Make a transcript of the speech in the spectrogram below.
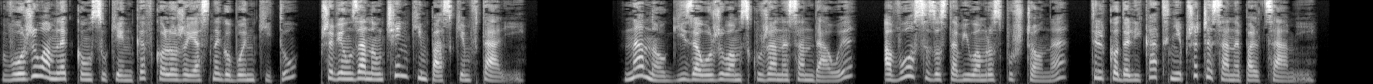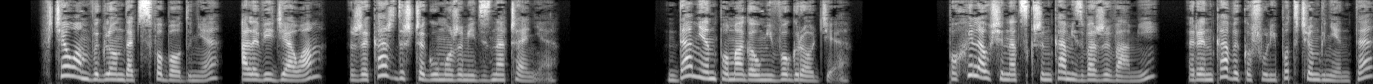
Włożyłam lekką sukienkę w kolorze jasnego błękitu, przewiązaną cienkim paskiem w talii. Na nogi założyłam skórzane sandały, a włosy zostawiłam rozpuszczone, tylko delikatnie przeczesane palcami. Chciałam wyglądać swobodnie, ale wiedziałam, że każdy szczegół może mieć znaczenie. Damian pomagał mi w ogrodzie. Pochylał się nad skrzynkami z warzywami, rękawy koszuli podciągnięte,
